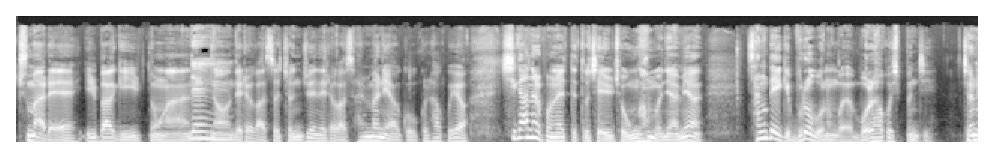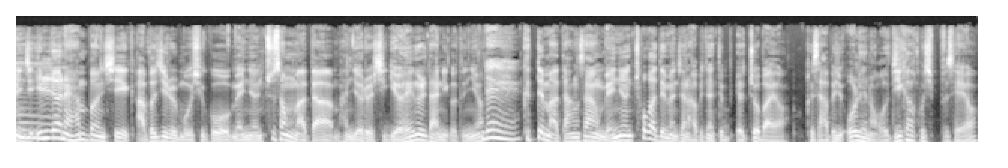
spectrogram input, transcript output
주말에 1박 2일 동안 네. 어, 내려가서 전주에 내려가서 할머니하고 그걸 하고요. 시간을 보낼 때 또 제일 좋은 건 뭐냐면 상대에게 물어보는 거예요. 뭘 하고 싶은지. 저는 이제 어. 1년에 한 번씩 아버지를 모시고 매년 추석마다 한 열흘씩 여행을 다니거든요. 네. 그때마다 항상 매년 초가 되면 저는 아버지한테 여쭤봐요. 그래서 아버지 올해는 어디 가고 싶으세요?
